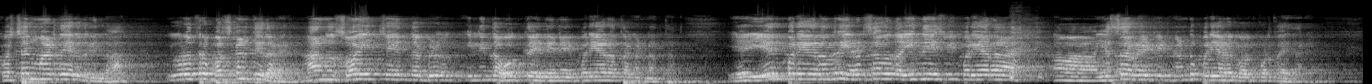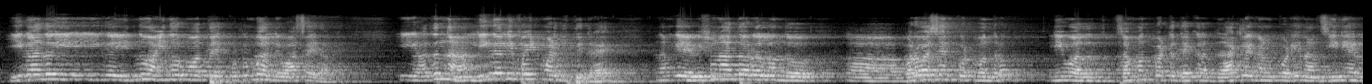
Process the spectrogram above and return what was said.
ಕ್ವಶನ್ ಮಾಡದೇ ಇರೋದ್ರಿಂದ ಇವ್ರ ಹತ್ರ ಬರ್ಸ್ಕೊಂತಿದ್ದಾರೆ. ನಾನು ಸ್ವ ಇಚ್ಛೆಯಿಂದ ಬಿಡು ಇಲ್ಲಿಂದ ಹೋಗ್ತಾ ಇದ್ದೇನೆ, ಪರಿಹಾರ ತಗೊಂಡಂತ ಏನ್ ಪರಿಹಾರ ಅಂದ್ರೆ ಎರಡು ಸಾವಿರದ ಐದನೇ ಇಸ್ವಿ ಪರಿಹಾರ ಎಸ್ ಆರ್ ರೇಟ್ ಇಟ್ಕೊಂಡು ಪರಿಹಾರ ಕೊಡ್ತಾ ಇದ್ದಾರೆ. ಈಗ ಅದು ಈಗ ಇನ್ನೂ ಐನೂರ ಮೂವತ್ತೈದು ಕುಟುಂಬ ಅಲ್ಲಿ ವಾಸ ಇದ್ದಾವೆ ಈ ಅದನ್ನ ಲೀಗಲಿ ಫೈಟ್ ಮಾಡ್ತಿದ್ರೆ ನಮಗೆ ವಿಶ್ವನಾಥ್ ಅವರಲ್ಲೊಂದು ಭರವಸೆಯನ್ನು ಕೊಟ್ಟು ಬಂದರು. ನೀವು ಅದು ಸಂಬಂಧಪಟ್ಟ ದಾಖಲೆಗಳನ್ನ ಕೊಡಿ, ನಾನು ಸೀನಿಯರ್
